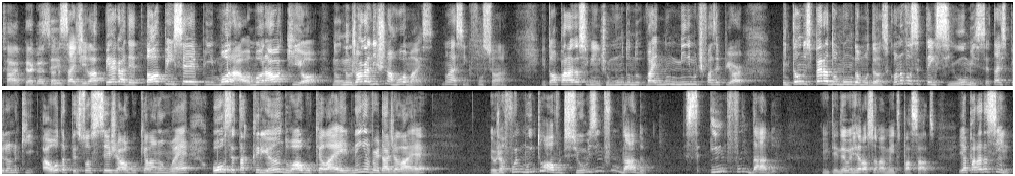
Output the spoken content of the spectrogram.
Sai, PHD. Sa- Sai de lá, PHD, top em ser em moral. A moral aqui, ó. Não, não joga lixo na rua mais. Não é assim que funciona. Então a parada é o seguinte: o mundo vai no mínimo te fazer pior. Então não espera do mundo a mudança. Quando você tem ciúmes, você tá esperando que a outra pessoa seja algo que ela não é, ou você tá criando algo que ela é e nem a verdade ela é. Eu já fui muito alvo de ciúmes infundado. Infundado. Entendeu? Em relacionamentos passados. E a parada assim,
